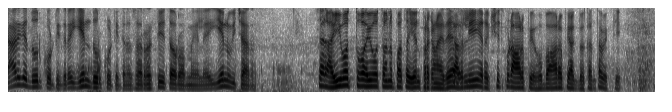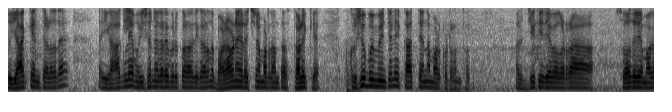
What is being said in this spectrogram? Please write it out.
ಯಾರಿಗೆ ದೂರು ಕೊಟ್ಟಿದ್ದೀರಾ? ಏನು ದೂರು ಕೊಟ್ಟಿದ್ದೀರಾ ಸರ್? ರಕ್ಷಿತ್ ಅವರ ಮೇಲೆ ಏನು ವಿಚಾರ? ಸರ್, ಐವತ್ತು ಐವತ್ತು ಅನುಪಾತ ಏನು ಪ್ರಕರಣ ಇದೆ? ಅದರಲ್ಲಿ ರಕ್ಷಿತ್ ಕೂಡ ಆರೋಪಿ, ಒಬ್ಬ ಆರೋಪಿ ಆಗಬೇಕಂತ ವ್ಯಕ್ತಿ. ಸೊ, ಯಾಕೆ ಅಂತ ಹೇಳಿದ್ರೆ, ಈಗಾಗಲೇ ಮೈಸೂರು ನಗರ ಅಭಿವೃದ್ಧಿ ಪ್ರಾಧಿಕಾರದ ಬಡಾವಣೆ ರಚನೆ ಮಾಡಿದಂಥ ಸ್ಥಳಕ್ಕೆ ಕೃಷಿ ಭೂಮಿ ಅಂತೇಳಿ ಖಾತೆಯನ್ನು ಮಾಡಿಕೊಟ್ರಂಥದ್ದು ಅದು ಜಿ ಟಿ ದೇವೇಗೌಡರ ಸೋದರಿಯ ಮಗ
